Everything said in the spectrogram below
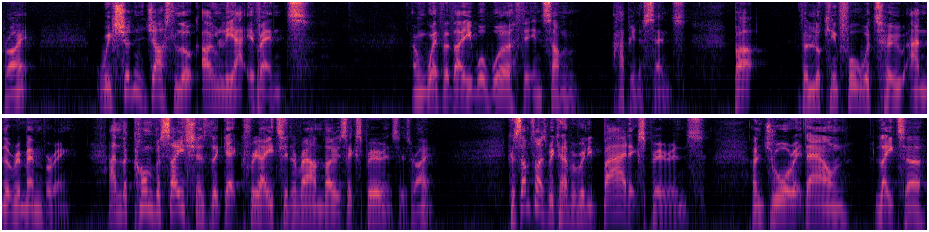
Right? we shouldn't just look only at events and whether they were worth it in some happiness sense, but the looking forward to and the remembering and the conversations that get created around those experiences, right? Because sometimes we can have a really bad experience and draw it down later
